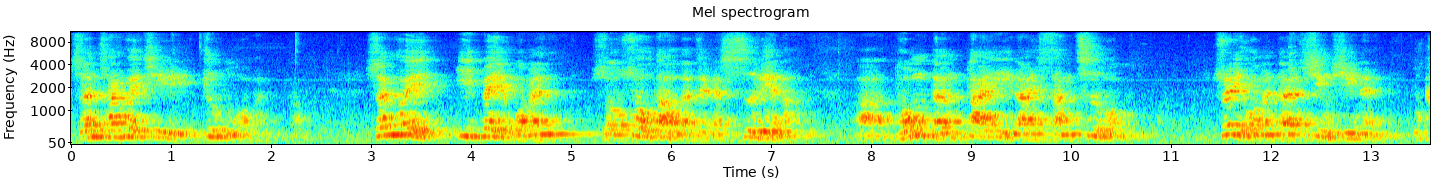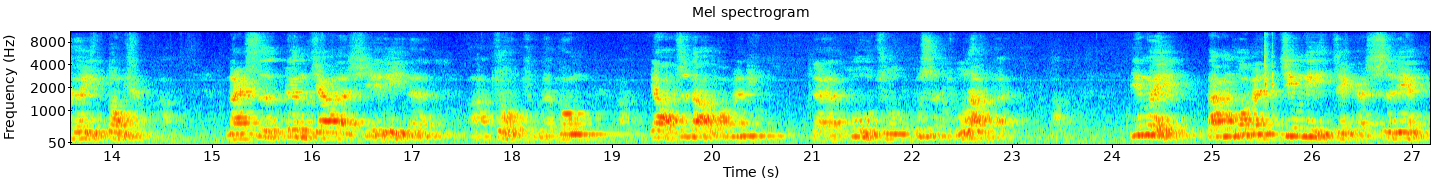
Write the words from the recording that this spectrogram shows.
神才会去祝福我们啊。神会预备我们所受到的这个试炼啊，啊，同等待遇来赏赐我，所以我们的信心呢不可以动摇啊，乃是更加的协力的啊做主的工啊，要知道我们的付出不是徒劳的啊，因为当我们经历这个试炼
